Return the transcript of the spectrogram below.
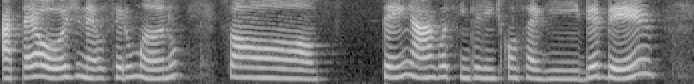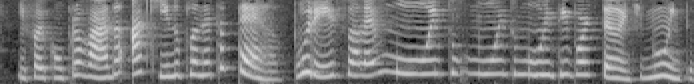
até hoje, né, o ser humano só tem água assim que a gente consegue beber e foi comprovada aqui no planeta Terra. Por isso ela é muito, muito, muito importante, muito.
